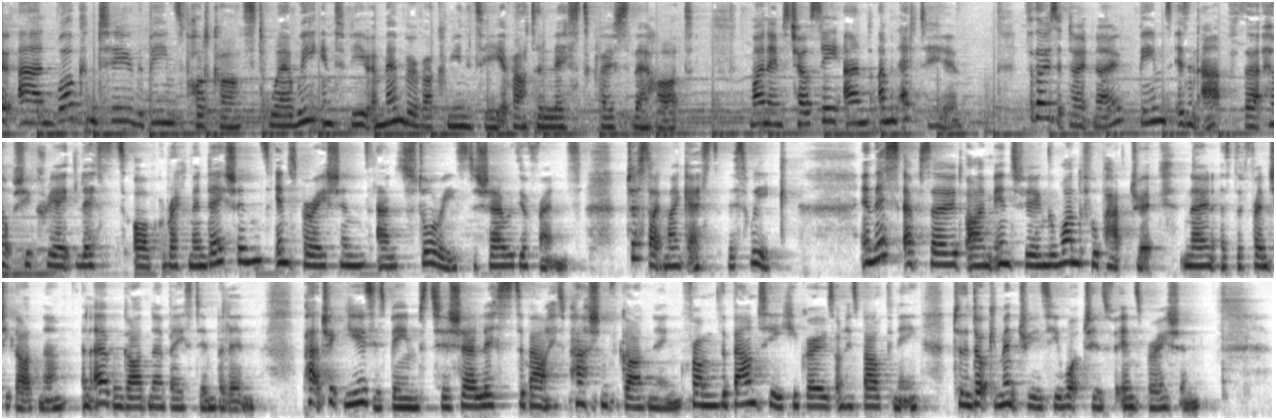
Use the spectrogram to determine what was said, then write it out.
Hello, and welcome to the Beams podcast, where we interview a member of our community about a list close to their heart. My name's Chelsea, and I'm an editor here. For those that don't know, Beams is an app that helps you create lists of recommendations, inspirations, and stories to share with your friends, just like my guest this week. In this episode, I'm interviewing the wonderful Patrick, known as the Frenchie Gardener, an urban gardener based in Berlin. Patrick uses Beams to share lists about his passion for gardening, from the bounty he grows on his balcony to the documentaries he watches for inspiration.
